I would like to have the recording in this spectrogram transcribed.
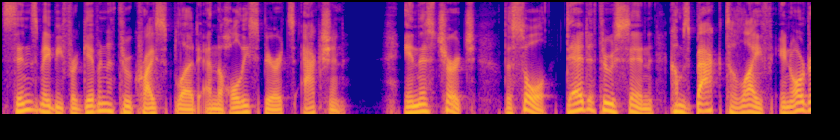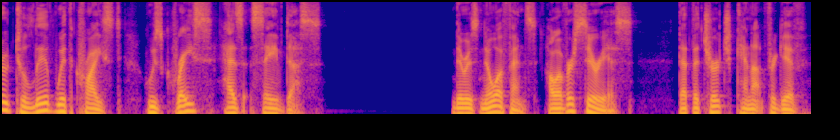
sins may be forgiven through Christ's blood and the Holy Spirit's action. In this church, the soul, dead through sin, comes back to life in order to live with Christ, whose grace has saved us. There is no offense, however serious, that the church cannot forgive.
